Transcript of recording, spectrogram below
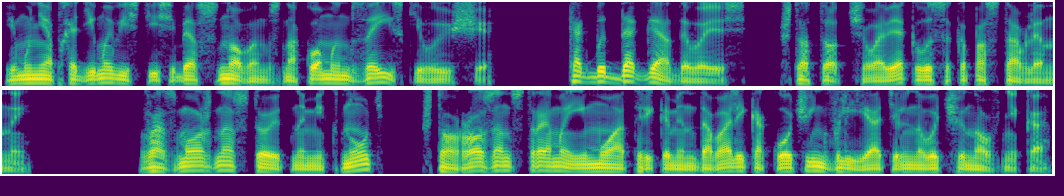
Ему необходимо вести себя с новым знакомым заискивающе, как бы догадываясь, что тот человек высокопоставленный. Возможно, стоит намекнуть, что Розенстрема ему отрекомендовали как очень влиятельного чиновника.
